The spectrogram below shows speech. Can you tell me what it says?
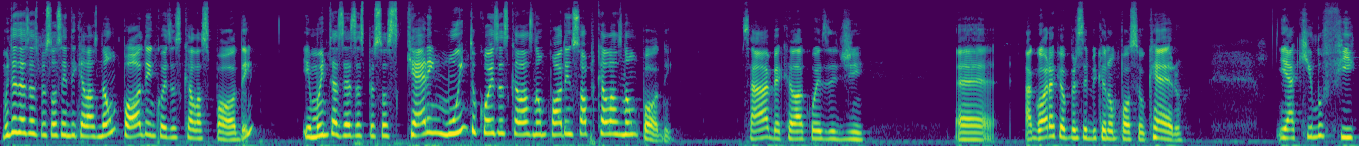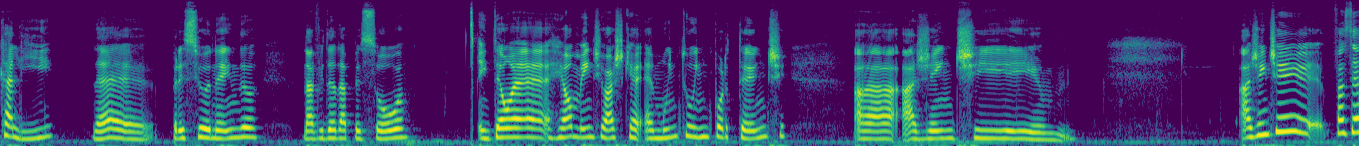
Muitas vezes as pessoas sentem que elas não podem coisas que elas podem. E muitas vezes as pessoas querem muito coisas que elas não podem só porque elas não podem. Sabe? Aquela coisa de. É, Agora que eu percebi que eu não posso, eu quero. E aquilo fica ali, né, pressionando na vida da pessoa. Então, é realmente, eu acho que é, é muito importante a, a gente. A gente fazer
